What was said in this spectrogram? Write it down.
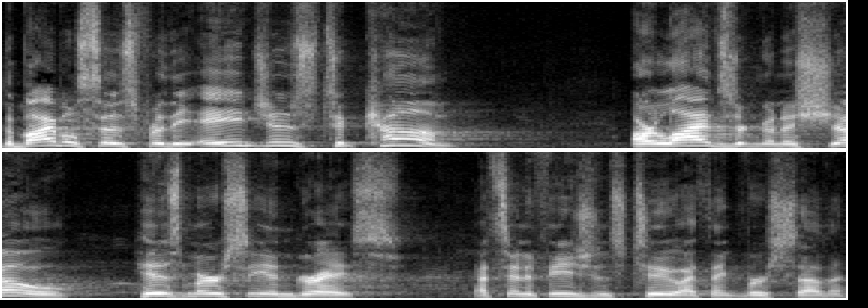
The Bible says, For the ages to come, our lives are going to show His mercy and grace. That's in Ephesians 2, I think, verse 7.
